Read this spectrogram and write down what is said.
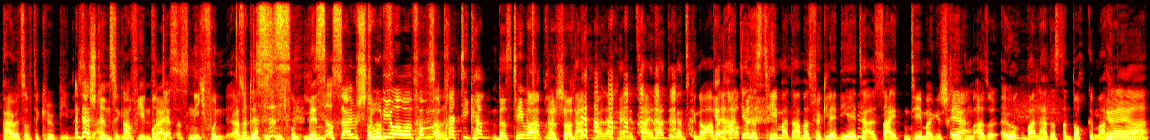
Pirates of the Caribbean. ist Das stimmt, Einzige. auf jeden Und Fall. das ist nicht von, also Und das, ist, nicht von ihm. ist aus seinem Studio, aber vom Praktikanten. Das Thema hatten wir schon. Weil er keine Zeit hatte, ganz genau. Aber Genau. er hat ja das Thema damals für Gladiator als Seitenthema geschrieben. Ja. Also irgendwann hat er es dann doch gemacht. Ja, ja. Aber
